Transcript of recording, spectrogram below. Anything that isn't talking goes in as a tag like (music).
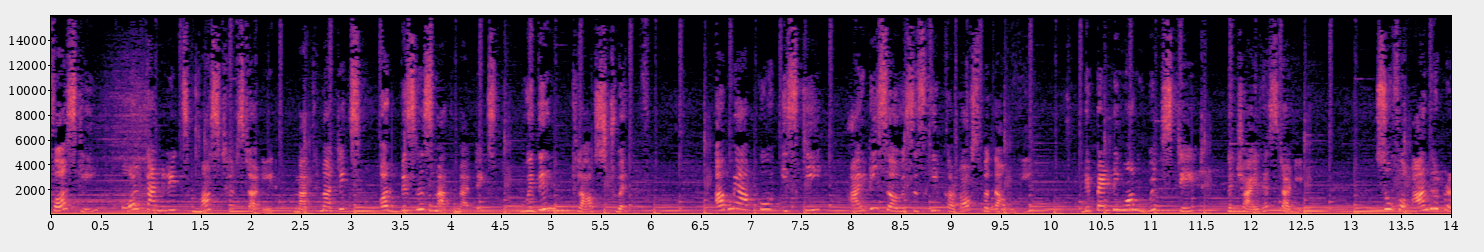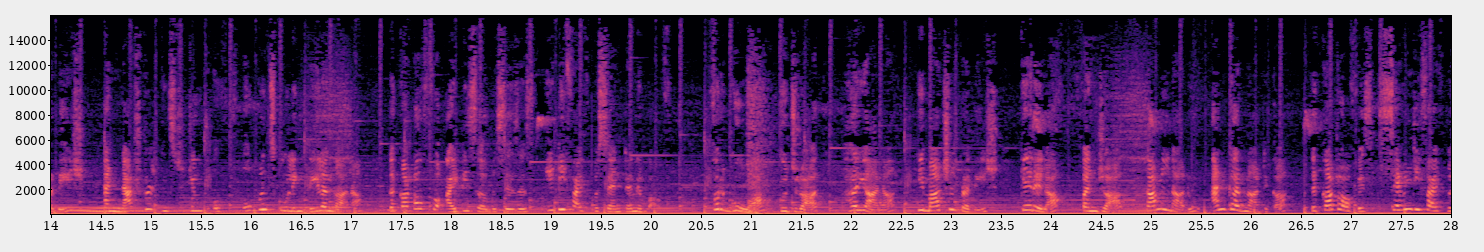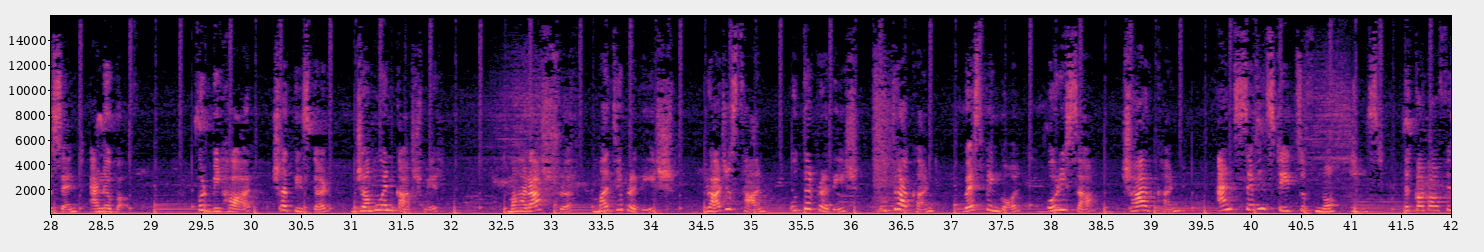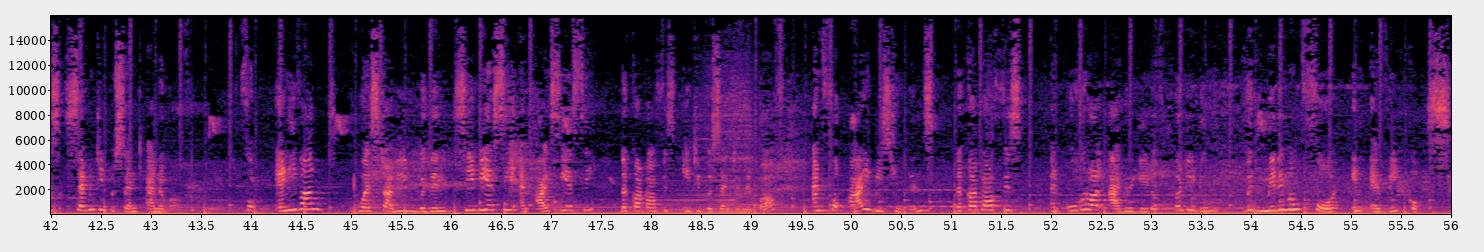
Firstly all candidates must have studied mathematics और business mathematics within class twelve अब मैं आपको इसकी आई टी सर्विसेज़ की कट ऑफ़ बताऊँगी depending on which state the child has studied so for Andhra Pradesh and National Institute of Open Schooling Telangana the cut off for IT services is 85% and above For Goa, Gujarat, Haryana, Himachal Pradesh, Kerala, Punjab, Tamil Nadu and Karnataka, the cutoff is 75% and above. For Bihar, Chhattisgarh, Jammu and Kashmir, Maharashtra, Madhya Pradesh, Rajasthan, Uttar Pradesh, Uttarakhand, West Bengal, Orissa, Jharkhand, and seven states of Northeast, the cutoff is 70% and above. For anyone who has studied within CBSE and ICSE, the cutoff is 80% and above. And for IB students, the cutoff is an overall aggregate of 32 with minimum 4 in every course.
